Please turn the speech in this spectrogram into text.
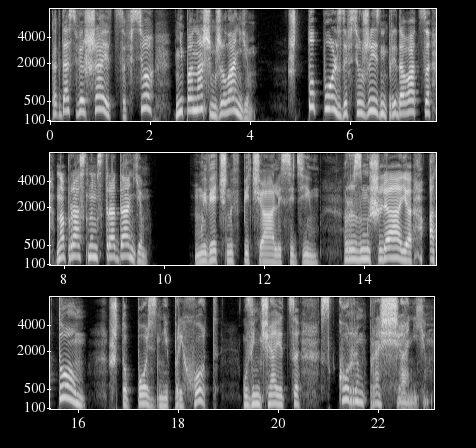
Когда свершается все не по нашим желаниям, Что пользы всю жизнь предаваться напрасным страданиям? Мы вечно в печали сидим, Размышляя о том, Что поздний приход увенчается скорым прощанием.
